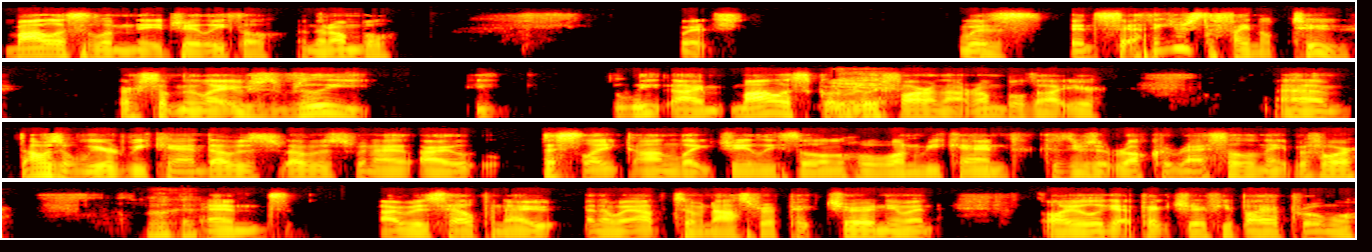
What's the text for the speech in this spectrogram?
Malice eliminated Jay Lethal in the Rumble, which was insane. I think he was the final two or something like. It was really. He, I, Malice got yeah. really far in that Rumble that year. Um, that was a weird weekend. That was that was when I, I disliked and liked Jay Lethal on the whole one weekend because he was at Rock or Wrestle the night before. Okay. And I was helping out, and I went up to him and asked for a picture, and he went, "Oh, you'll get a picture if you buy a promo."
